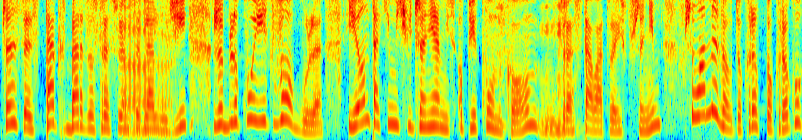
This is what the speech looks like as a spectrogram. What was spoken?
często jest tak bardzo stresujące dla ludzi, że blokuje ich w ogóle. I on takimi ćwiczeniami z opiekunką, która stała tutaj przy nim, przełamywał to krok po kroku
